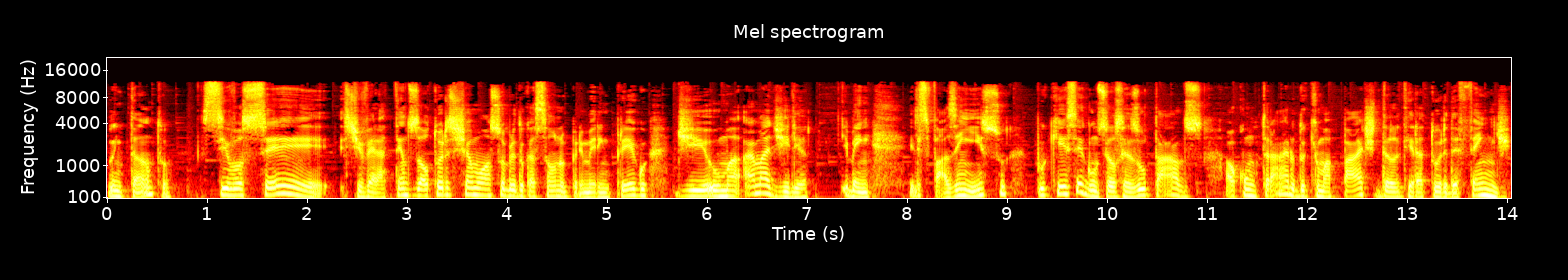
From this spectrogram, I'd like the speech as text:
No entanto, se você estiver atento, os autores chamam a sobreeducação no primeiro emprego de uma armadilha e bem, eles fazem isso porque, segundo seus resultados, ao contrário do que uma parte da literatura defende,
